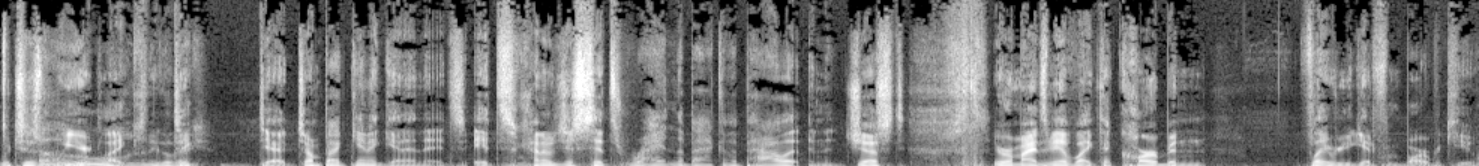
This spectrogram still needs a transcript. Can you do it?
which is weird. Oh, Like, go to- back. yeah, jump back in again, and it's it's kind of just sits right in the back of the palate, and it just it reminds me of like the carbon flavor you get from barbecue.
